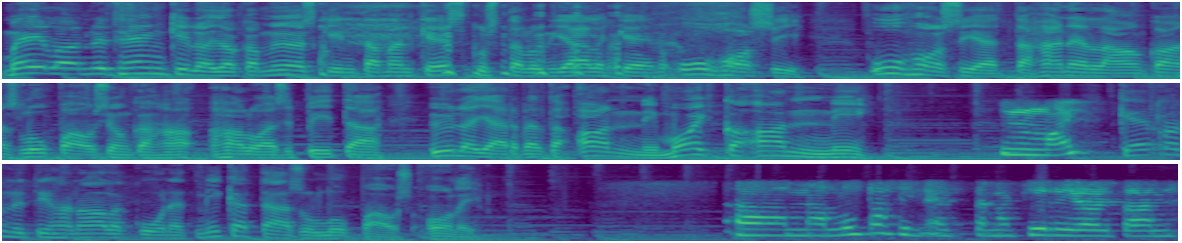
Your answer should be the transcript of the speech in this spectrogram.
Meillä on nyt henkilö, joka myöskin tämän keskustelun jälkeen uhosi, uhosi että hänellä on myös lupaus, jonka ha- haluaisi pitää Ylöjärveltä Anni. Moikka Anni. Moi. Kerro nyt ihan alkuun, että mikä tämä sun lupaus oli? Mä lupasin, että mä kirjoitan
